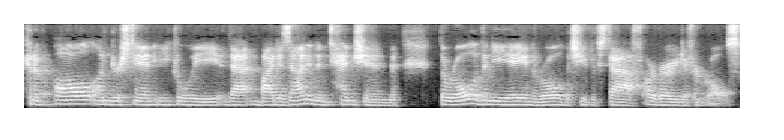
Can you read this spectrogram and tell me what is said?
kind of all understand equally that by design and intention the role of an ea and the role of the chief of staff are very different roles.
